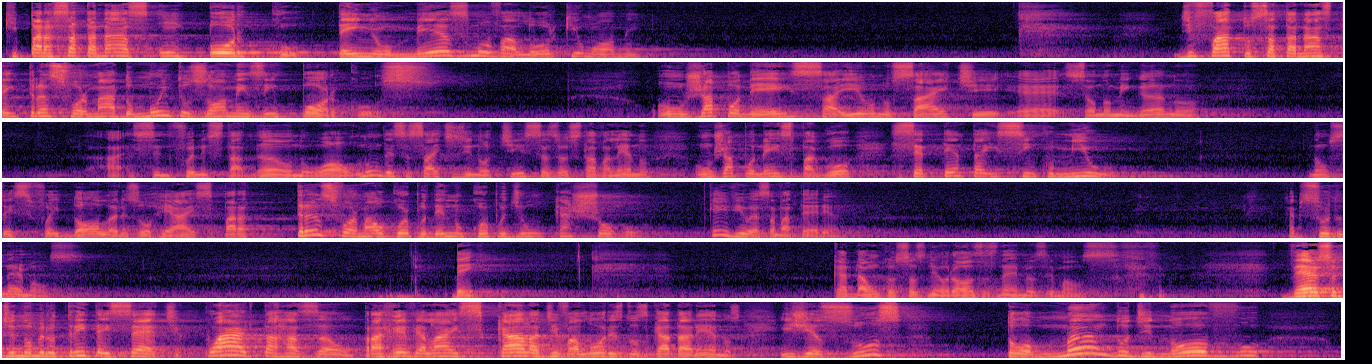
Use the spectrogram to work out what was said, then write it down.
que para Satanás um porco tem o mesmo valor que um homem. De fato, Satanás tem transformado muitos homens em porcos. Um japonês saiu no site, é, se eu não me engano, se foi no Estadão, no UOL, num desses sites de notícias eu estava lendo, um japonês pagou 75 mil, não sei se foi dólares ou reais, para transformar o corpo dele no corpo de um cachorro. Quem viu essa matéria? Que absurdo, né, irmãos? Bem, cada um com as suas neuroses, né, meus irmãos? Verso de número 37, quarta razão para revelar a escala de valores dos gadarenos. E Jesus, tomando de novo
